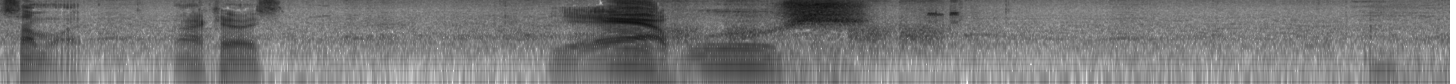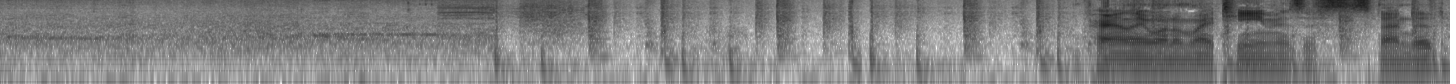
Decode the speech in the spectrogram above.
Somewhat. I could always... Yeah, whoosh! Apparently one of my team is suspended.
